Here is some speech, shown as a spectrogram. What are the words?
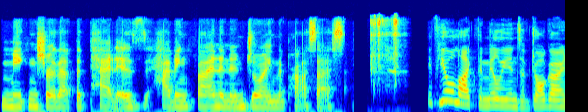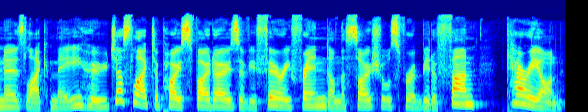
making sure that the pet is having fun and enjoying the process. If you're like the millions of dog owners like me who just like to post photos of your furry friend on the socials for a bit of fun, carry on.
